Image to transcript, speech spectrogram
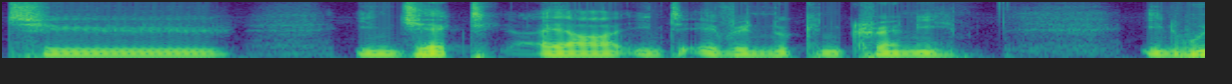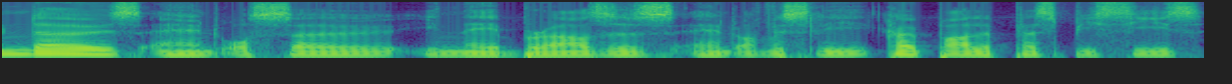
to inject AI into every nook and cranny in Windows and also in their browsers. And obviously, Copilot Plus PCs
